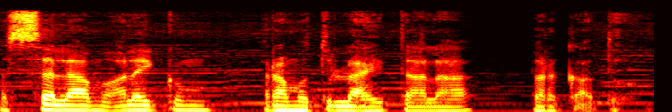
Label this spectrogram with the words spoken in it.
Assalamu alaikum rahmatullahi ta'ala barakatuh.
